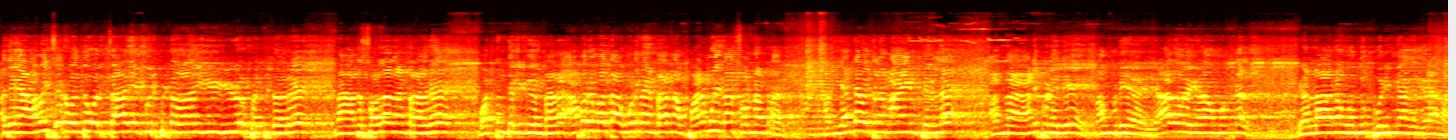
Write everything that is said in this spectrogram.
அது அமைச்சர் வந்து ஒரு ஜாதியை குறிப்பிட்டவாறு ஈடுபடுத்திட்டாரு நான் அதை சொல்லலைன்றாரு. ஒட்டம் தெரிவிக்கின்றாரு அப்புறம் பார்த்தா உடனேன்றாரு. நான் பழமொழி தான் சொன்னேன்றாரு. அது எந்த விதத்தில் நியாயம் தெரியல. அந்த அடிப்படையிலே நம்முடைய யாதவ இன மக்கள் எல்லாரும் வந்து பொறுமையாக இருக்கிறாங்க.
